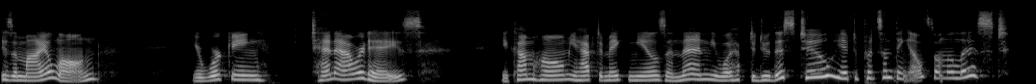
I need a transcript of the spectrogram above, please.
is a mile long. You're working 10 hour days. You come home, you have to make meals, and then you will have to do this too. You have to put something else on the list.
